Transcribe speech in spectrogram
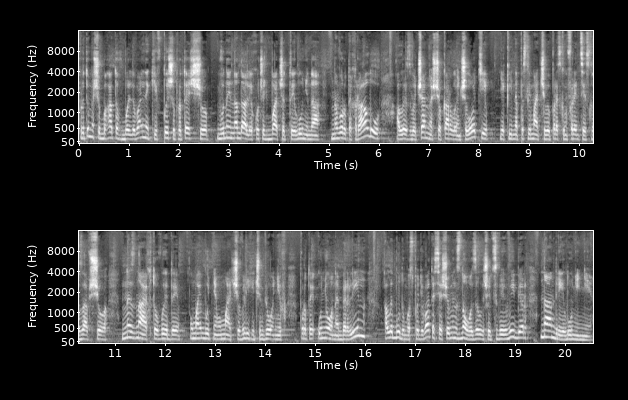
При тому, що багато вболівальників пише про те, що вони надалі хочуть бачити Луніна на воротах Реалу, але звичайно, що Карло Анчелотті, який на післяматчевій прес-конференції сказав, що не знає, хто вийде у майбутньому матчі в Лігі Чемпіонів проти Уніона Берлін, але будемо сподіватися, що він знову залишить свій вибір на Андрій Луніні.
